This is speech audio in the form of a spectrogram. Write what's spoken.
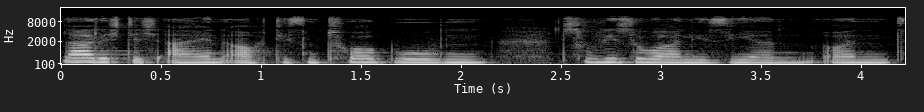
lade ich dich ein, auch diesen Torbogen zu visualisieren. Und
